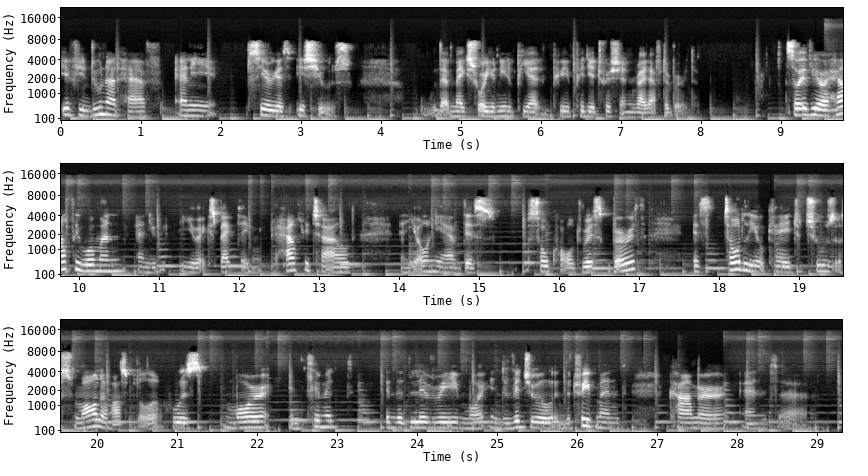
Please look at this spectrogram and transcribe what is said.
if you do not have any serious issues that make sure you need a pediatrician right after birth. So if you're a healthy woman and you you're expecting a healthy child and you only have this so-called risk birth, it's totally okay to choose a smaller hospital who is more intimate in the delivery, more individual in the treatment, calmer and uh,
